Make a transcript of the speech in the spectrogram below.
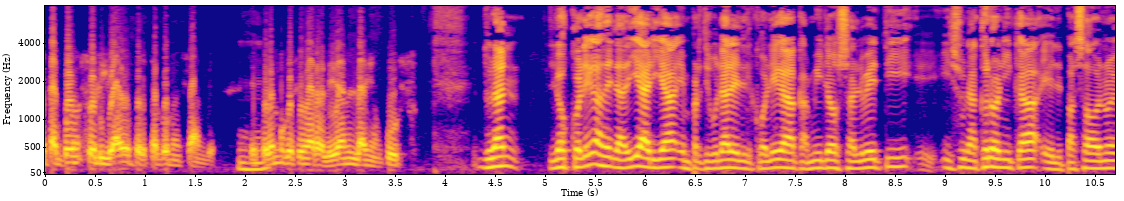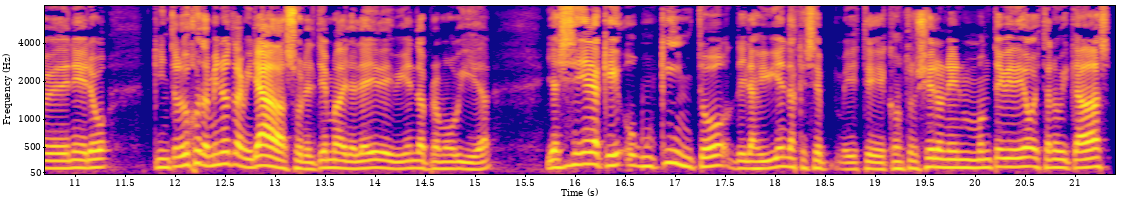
está consolidado, pero está comenzando. Esperemos que sea una realidad en el año en curso. Durán, los colegas de la diaria, en particular el colega Camilo Salvetti, eh, hizo una crónica el pasado 9 de enero que introdujo también otra mirada sobre el tema de la ley de vivienda promovida. Y allí señala que un quinto de las viviendas que se este, construyeron en Montevideo están ubicadas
